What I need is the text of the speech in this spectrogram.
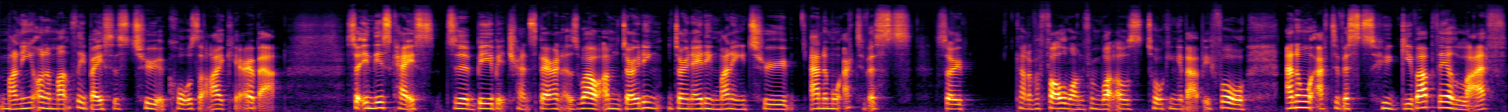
money on a monthly basis to a cause that I care about. So in this case, to be a bit transparent as well, I'm donating donating money to animal activists. So kind of a follow on from what I was talking about before, animal activists who give up their life,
